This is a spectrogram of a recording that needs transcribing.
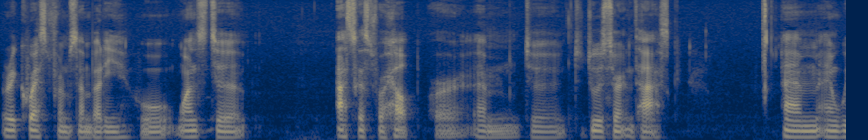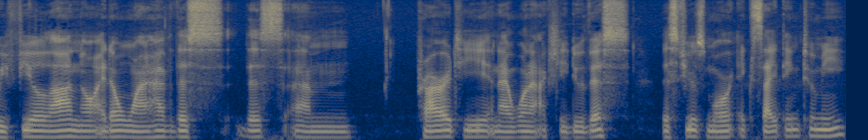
request from somebody who wants to ask us for help or um, to to do a certain task, um, and we feel ah no, I don't want to have this this um, priority, and I want to actually do this. This feels more exciting to me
